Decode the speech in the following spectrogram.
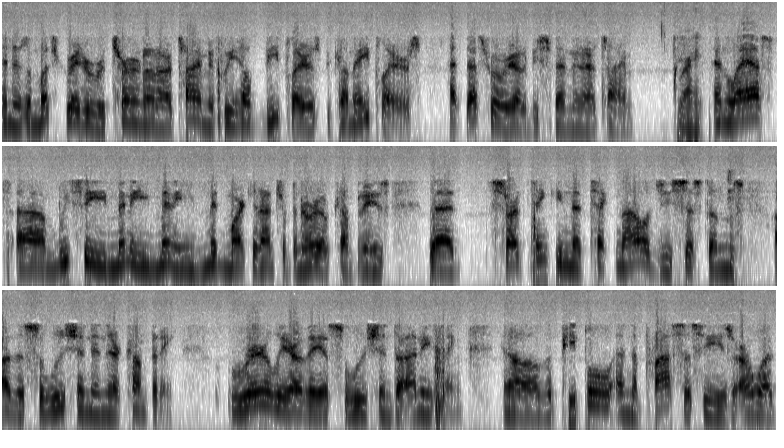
and there's a much greater return on our time if we help B players become A players. That, that's where we ought to be spending our time. Right. And last, um, we see many, many mid-market entrepreneurial companies that start thinking that technology systems are the solution in their company. Rarely are they a solution to anything. You know, the people and the processes are what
